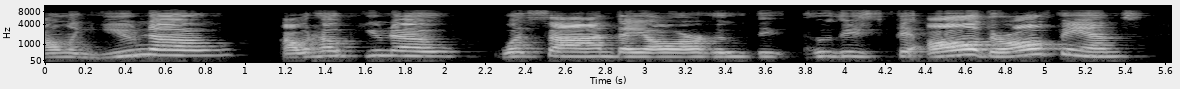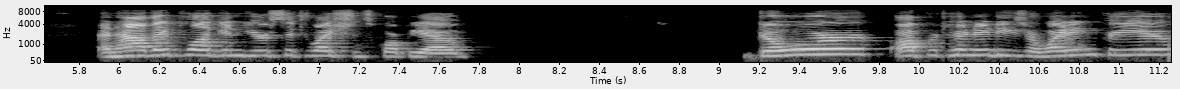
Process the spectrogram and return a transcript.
Only you know, I would hope you know what sign they are, who the, who these all they're all fems, and how they plug into your situation, Scorpio. Door opportunities are waiting for you.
